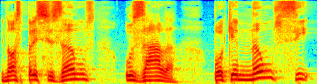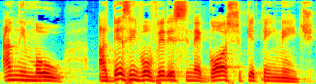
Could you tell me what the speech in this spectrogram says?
e nós precisamos usá-la porque não se animou a desenvolver esse negócio que tem em mente.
